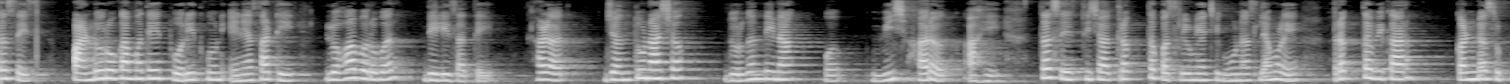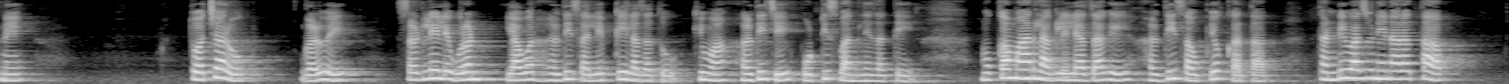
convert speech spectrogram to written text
तसेच पांडुरोगामध्ये त्वरित गुण येण्यासाठी लोहाबरोबर दिली जाते. हळद जंतुनाशक दुर्गंधीनाक व विषहारक आहे. तसेच तिच्यात रक्त पसरविण्याचे गुण असल्यामुळे रक्तविकार कंड सुटणे त्वचारोग गळवे सडलेले वरण यावर हळदीचा लेप केला जातो किंवा हळदीचे पोटीस बांधले जाते. मुक्का मार लागलेल्या जागे हळदीचा उपयोग करतात. थंडी वाजून येणारा ताप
